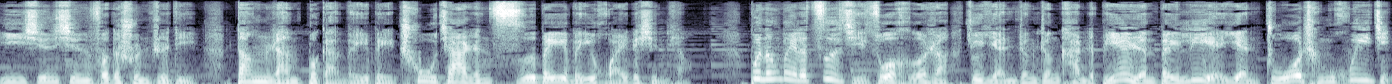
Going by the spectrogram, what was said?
一心信佛的顺治帝当然不敢违背出家人慈悲为怀的信条，不能为了自己做和尚就眼睁睁看着别人被烈焰灼成灰烬。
